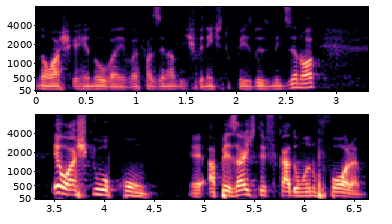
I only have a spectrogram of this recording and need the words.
não acho que a Renault vai, vai fazer nada diferente do que fez em 2019. Eu acho que o Ocon, é, apesar de ter ficado um ano fora,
